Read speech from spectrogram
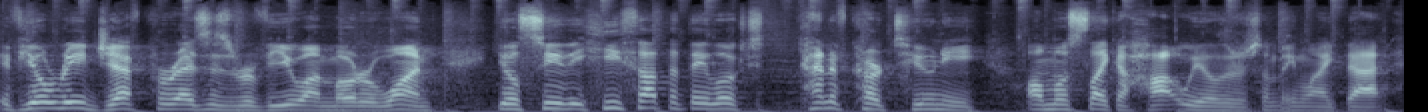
If you'll read Jeff Perez's review on Motor One, you'll see that he thought that they looked kind of cartoony, almost like a Hot Wheels or something like that.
